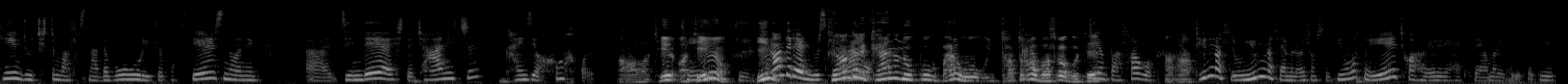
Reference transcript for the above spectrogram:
тийм жүжигчин болгосноо надад бүр илүү бас дээрэс нөгөө нэг Зиндея штэ Чааны чинь Кайнзи охин байхгүй юу? Аа тийм аа тийм. Кинон дээр юу Кинон дээр canon үгүй баг тодорхой болгоогүй тий. Тийм болгоогүй. Тэр нь бол ер нь бол амар ойлгомжтой. Тэнгуут нь ээж хүн хоёрын харилцаа ямар байдаг вэ? Тэгээ.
